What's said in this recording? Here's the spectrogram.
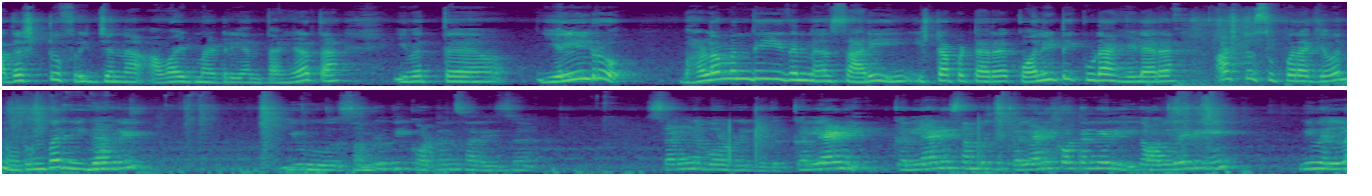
ಆದಷ್ಟು ಫ್ರಿಜ್ಜನ್ನು ಅವಾಯ್ಡ್ ಮಾಡಿರಿ ಅಂತ ಹೇಳ್ತಾ, ಇವತ್ತು ಎಲ್ಲರೂ ಬಹಳ ಮಂದಿ ಇದನ್ನು ಸಾರಿ ಇಷ್ಟಪಟ್ಟಾರ ಕ್ವಾಲಿಟಿ ಕೂಡ ಹೇಳ್ಯಾರ. ಅಷ್ಟು ಸೂಪರ್ ಆಗ್ಯಾವ ನೋಡೋಣ ಬರ್ರಿ ಈಗ. ಇವು ಸಮೃದ್ಧಿ ಕಾಟನ್ ಸಾರೀಸ್ ಸಣ್ಣ ಬಾರ್ಡರ್ ಇದು ಕಲ್ಯಾಣಿ ಕಲ್ಯಾಣಿ ಸಮೃದ್ಧಿ, ಕಲ್ಯಾಣಿ ಕಾಟನ್ ರೀ, ಈಗ ಆಲ್ರೆಡಿ ನೀವೆಲ್ಲ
